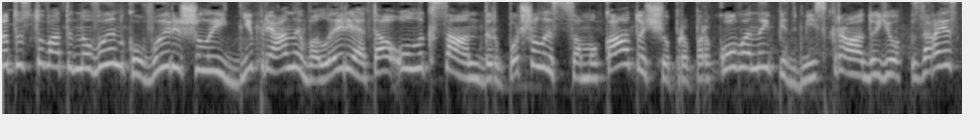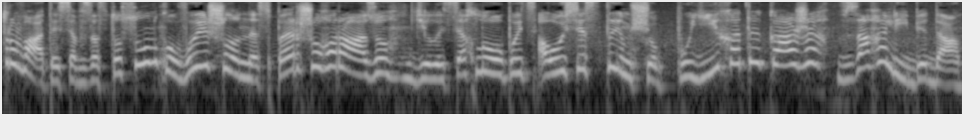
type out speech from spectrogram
Протестувати новинку вирішили й дніпряни Валерія та Олександр. Почали з самокату, що припаркований під міськрадою. Зареєструватися в застосунку вийшло не з першого разу. Ділиться хлопець. А ось із тим, щоб поїхати, каже, взагалі біда.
